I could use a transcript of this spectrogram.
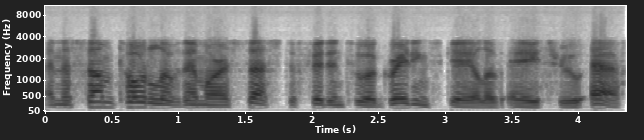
and the sum total of them are assessed to fit into a grading scale of A through F.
